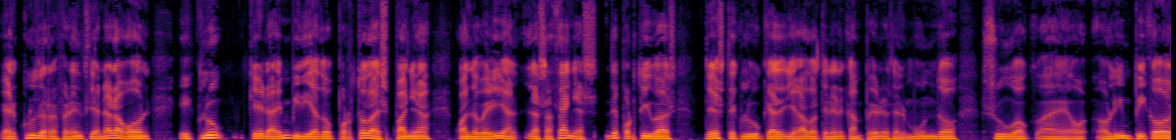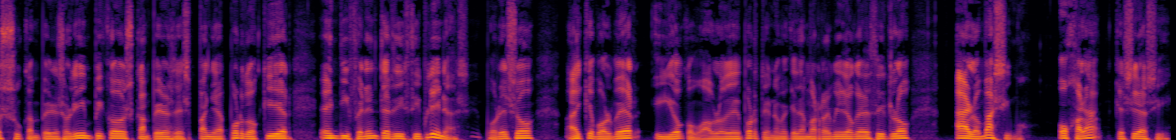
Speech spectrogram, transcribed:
el club de referencia en Aragón y club que era envidiado por toda España cuando veían las hazañas deportivas de este club que ha llegado a tener campeones del mundo, su eh, olímpicos, sus campeones olímpicos, campeones de España por doquier en diferentes disciplinas. Por eso hay que volver, y yo como hablo de deporte no me queda más remedio que decirlo, a lo máximo. Ojalá que sea así.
